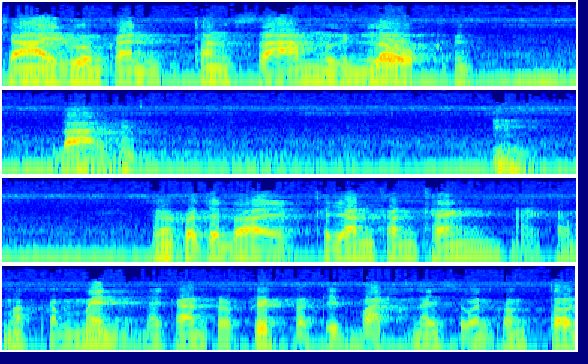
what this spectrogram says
ใช้รวมกันทั้งสามหมื่นโลกได้ แล้วก็จะได้ขยันขันแข็งขมักขม้นในการประพฤติปฏิบัติในส่วนของตน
